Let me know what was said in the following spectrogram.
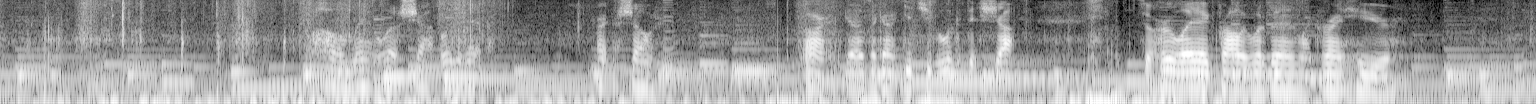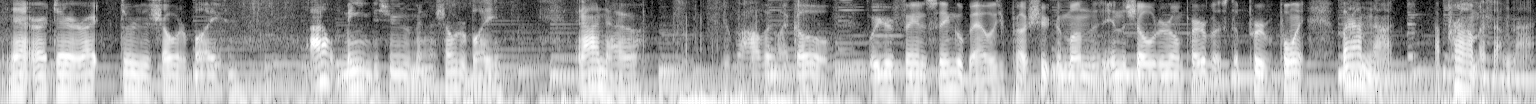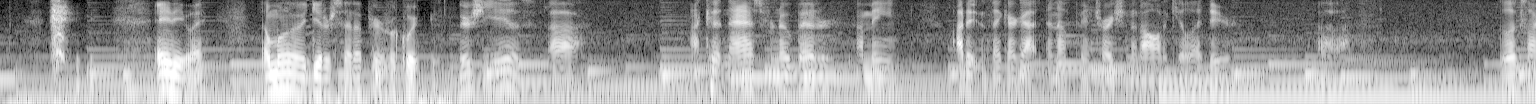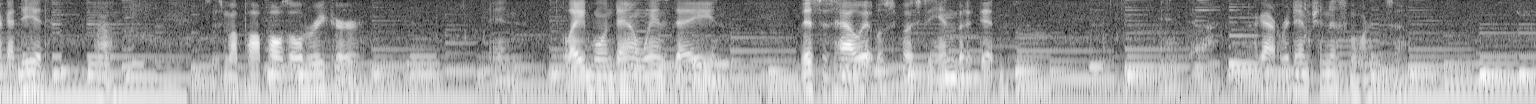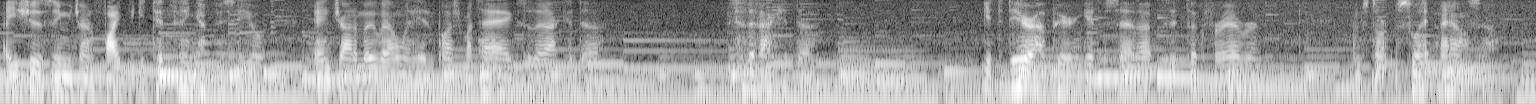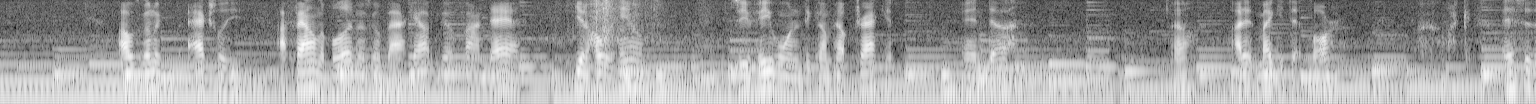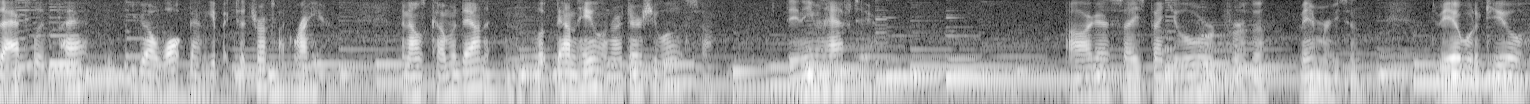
Oh man, what a shot. Look at that. Right in the shoulder. Alright guys, I gotta get you to look at this shot. So her leg probably would have been like right here. And that right there, right through the shoulder blade. I don't mean to shoot him in the shoulder blade. And I know you're probably like, oh, well, you're a fan of single bevels. You're probably shooting them on the, in the shoulder on purpose to prove a point. But I'm not. I promise I'm not. anyway, I'm gonna get her set up here real quick. There she is. Uh, I couldn't ask for no better. I mean, I didn't think I got enough penetration at all to kill that deer. Uh, it looks like I did. Uh, this is my pawpaw's old recurve laid one down Wednesday, and this is how it was supposed to end, but it didn't. And uh, I got redemption this morning, so uh, you should have seen me trying to fight to get that thing up his heel and try to move it. I went ahead and punched my tag so that I could, uh, so that I could uh, get the deer up here and get it set up because it took forever, and I'm starting to sweat now. So I was gonna actually I found the blood and was going to back out and go find Dad, get a hold of him, see if he wanted to come help track it. And, uh, well, I didn't make it that far. like, this is actually the path you gotta walk down to get back to the trucks, like right here. And I was coming down it and looked down the hill and right there she was, so didn't even have to. All I gotta say is thank you, Lord, for the memories and to be able to kill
